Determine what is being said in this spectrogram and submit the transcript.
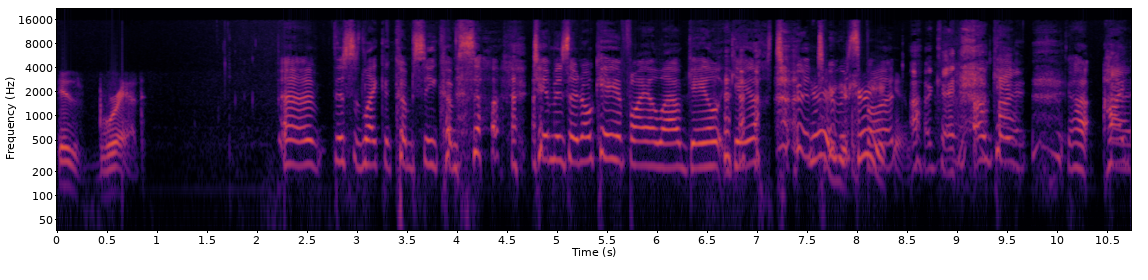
is bread Uh, this is like a come see, come saw. Tim, is it okay if I allow Gail, Gail to, to Sure, you- respond? can. Okay. Okay. Hi. Uh, Hi,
